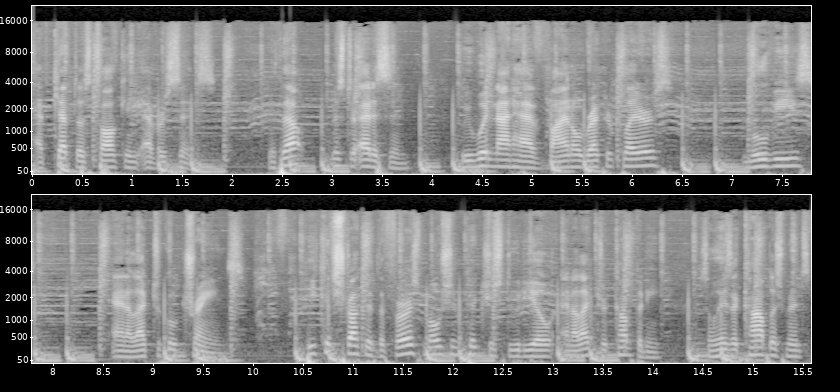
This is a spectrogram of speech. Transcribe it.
have kept us talking ever since. Without Mr. Edison, we would not have vinyl record players, movies, and electrical trains. He constructed the first motion picture studio and electric company, so his accomplishments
